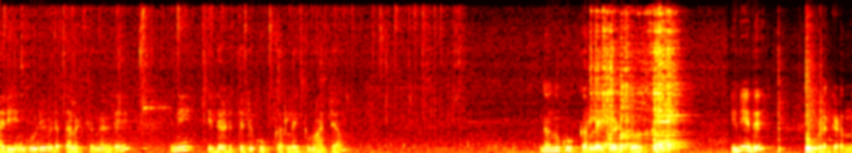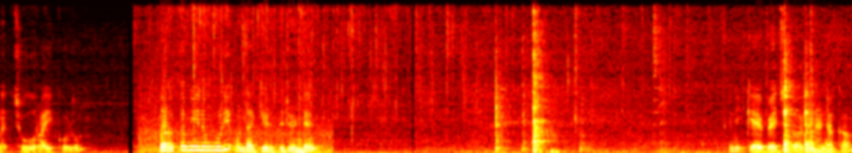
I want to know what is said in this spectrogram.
അരിയും കൂടി ഇവിടെ തിളയ്ക്കുന്നുണ്ട് ഇനി ഇതെടുത്തിട്ട് കുക്കറിലേക്ക് മാറ്റാം. ഇതൊന്ന് കുക്കറിലേക്ക് എടുത്ത് വെക്കാം. ഇനി ഇത് ഇവിടെ കിടന്ന് ചോറായിക്കോളും. വറുത്ത മീനും കൂടി ഉണ്ടാക്കിയെടുത്തിട്ടുണ്ട്. ഇനി കാബേജ് തോരൻ ഉണ്ടാക്കാം.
